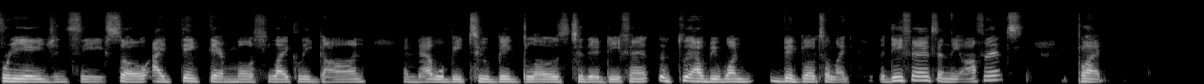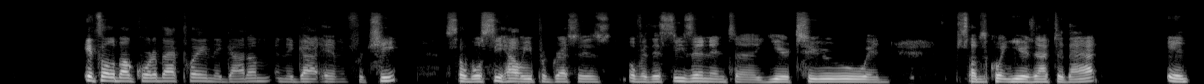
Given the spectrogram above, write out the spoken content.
free agency. So I think they're most likely gone. And that will be two big blows to their defense. That would be one big blow to like the defense and the offense. But it's all about quarterback play, and they got him, and they got him for cheap. So we'll see how he progresses over this season into year two and subsequent years after that. It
